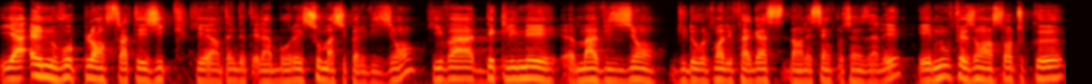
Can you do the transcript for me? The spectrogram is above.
il y a un nouveau plan stratégique qui est en train d'être élaboré sous ma supervision, qui va décliner euh, ma vision du développement du FAGAS dans les cinq prochaines années. Et nous faisons en sorte que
